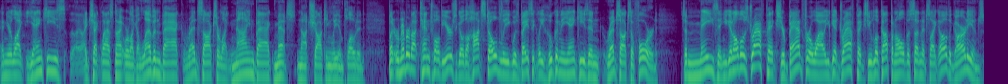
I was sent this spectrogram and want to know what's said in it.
and you're like Yankees. I checked last night. We're like 11 back. Red Sox are like nine back. Mets, not shockingly, imploded. But remember, about 10, 12 years ago, the hot stove league was basically who can the Yankees and Red Sox afford? It's amazing. You get all those draft picks. You're bad for a while. You get draft picks. You look up, and all of a sudden, it's like, oh, the Guardians,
